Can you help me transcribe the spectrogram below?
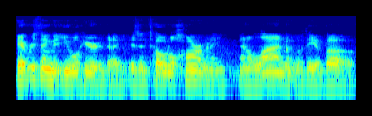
Everything that you will hear today is in total harmony and alignment with the above.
